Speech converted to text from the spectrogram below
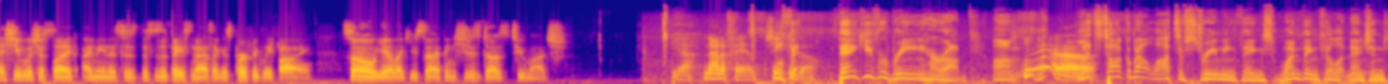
and she was just like, I mean, this is this is a face mask. Like it's perfectly fine. So yeah, like you said, I think she just does too much. Yeah, not a fan. She Well, can th- go. Thank you for bringing her up. Um, Yeah. Let's talk about lots of streaming things. One thing Philip mentioned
